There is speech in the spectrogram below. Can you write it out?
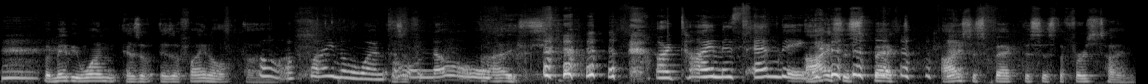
But maybe one as a as a final. Um, oh, a final one. Oh a, no! I, Our time is ending. I suspect. I suspect this is the first time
